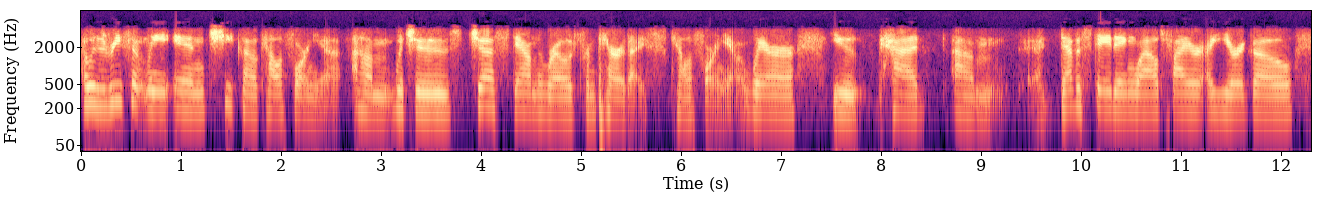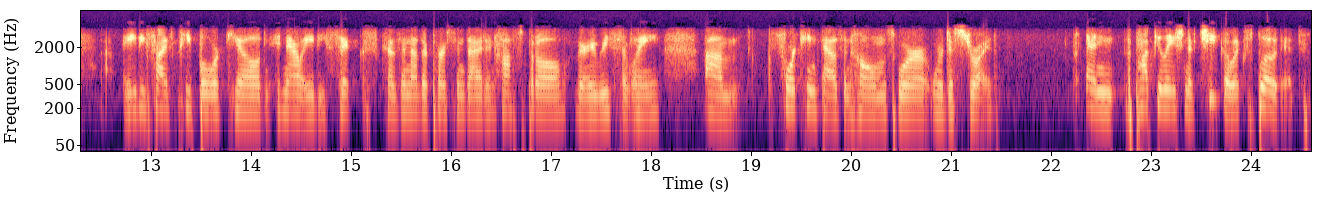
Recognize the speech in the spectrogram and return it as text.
I was recently in Chico, California, um, which is just down the road from Paradise, California, where you had um, a devastating wildfire a year ago. 85 people were killed, and now 86 because another person died in hospital very recently. Um, 14,000 homes were, were destroyed and the population of Chico exploded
